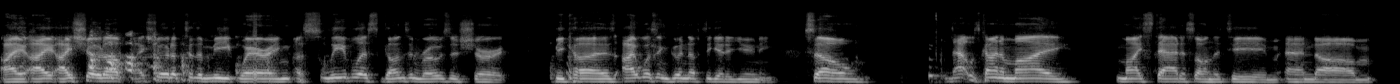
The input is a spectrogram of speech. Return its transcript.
I, I, I showed up. I showed up to the meet wearing a sleeveless Guns N' Roses shirt because I wasn't good enough to get a uni. So that was kind of my my status on the team. And um,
